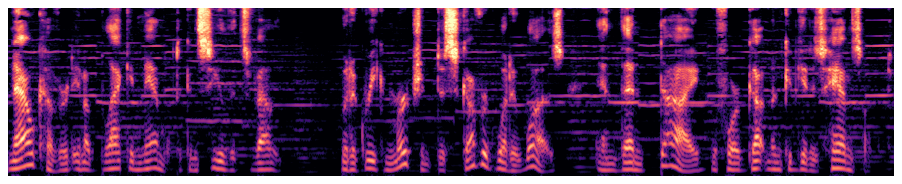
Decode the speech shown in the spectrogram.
now covered in a black enamel to conceal its value. But a Greek merchant discovered what it was and then died before Gutman could get his hands on it.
